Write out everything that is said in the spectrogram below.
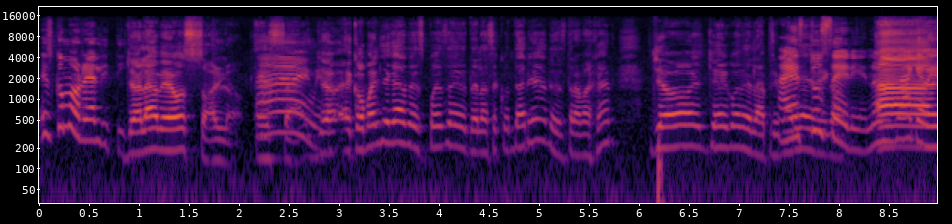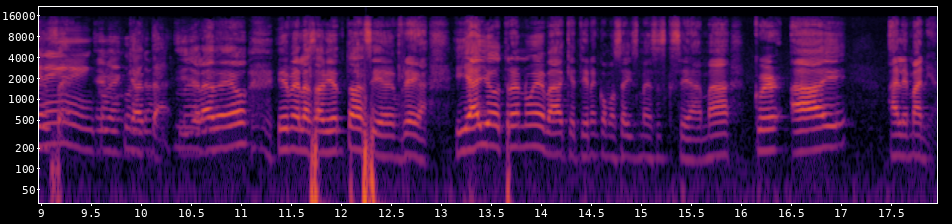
Es como reality. Yo la veo solo. Ay. Yo, eh, como él llega después de, de la secundaria, de trabajar, yo llego de la primaria. Ah, es y tu digo, serie, no es nada que "Ah, ver sí", en y me encanta. Y yo la veo y me las aviento así en friega. Y hay otra nueva que tiene como seis meses que se llama Queer Eye Alemania.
